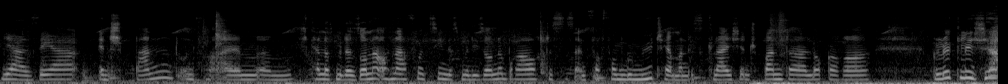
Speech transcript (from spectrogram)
ja, sehr entspannt und vor allem, ähm, ich kann das mit der Sonne auch nachvollziehen, dass man die Sonne braucht. Das ist einfach vom Gemüt her, man ist gleich entspannter, lockerer, glücklicher.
